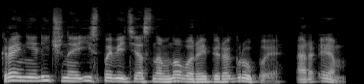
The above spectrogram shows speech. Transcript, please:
Крайне личная исповедь основного рэпера группы, RM,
